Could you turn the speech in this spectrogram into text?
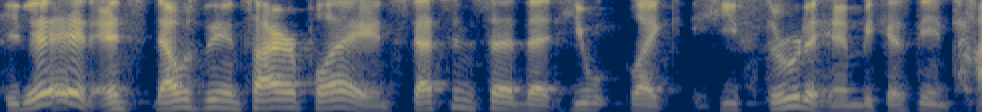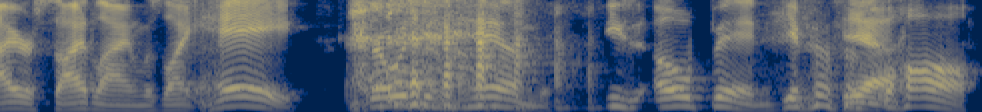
He did. It's that was the entire play. And Stetson said that he like he threw to him because the entire sideline was like, hey, throw it to him. He's open. Give him the yeah. ball.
